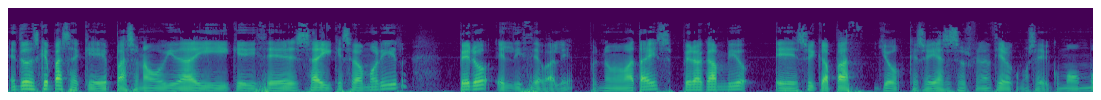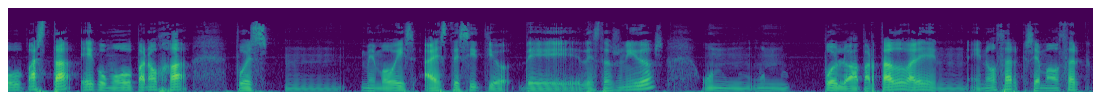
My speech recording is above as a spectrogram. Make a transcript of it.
Entonces, ¿qué pasa? Que pasa una movida ahí que dices, ay, que se va a morir, pero él dice, vale, pues no me matáis, pero a cambio eh, soy capaz, yo, que soy asesor financiero, como sé, como muevo pasta, eh, como muevo panoja, pues mm, me movéis a este sitio de, de Estados Unidos, un, un pueblo apartado, ¿vale? En, en Ozark, se llama Ozark,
